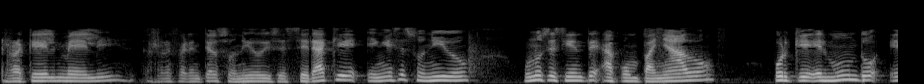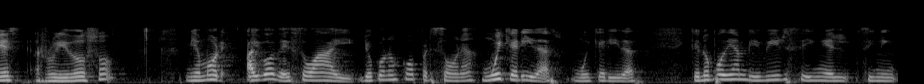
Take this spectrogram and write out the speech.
Raquel Meli, referente al sonido, dice, ¿será que en ese sonido uno se siente acompañado porque el mundo es ruidoso? Mi amor, algo de eso hay. Yo conozco personas muy queridas, muy queridas, que no podían vivir sin el, sin,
